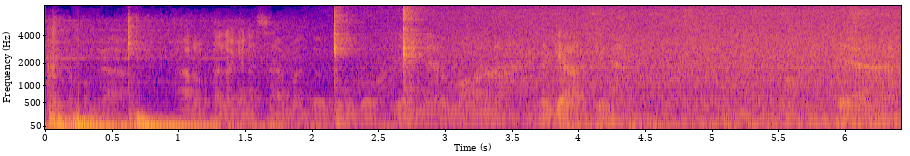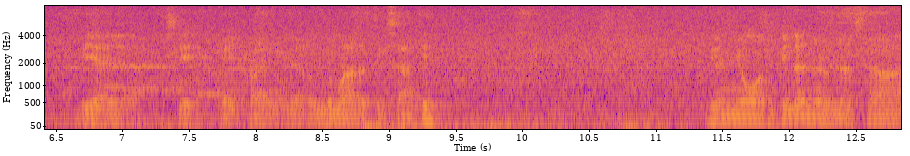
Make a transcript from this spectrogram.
kapag ah, araw talaga na Sabado, Linggo yan meron mga nag-aarki na kaya biyaya kasi kahit paano meron dumarating sa atin yan yung arkila na nasa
